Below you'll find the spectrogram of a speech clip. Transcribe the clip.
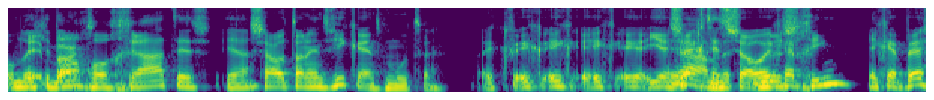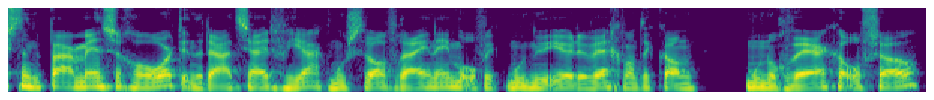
omdat Hey, je dan Bart. gewoon gratis. Ja, Zou het dan in het weekend moeten? Ik, ik, ik, ik, je Ja, zegt het zo. Ik heb, Misschien. ik heb best een paar mensen gehoord inderdaad. Die zeiden van ja, ik moest wel vrijnemen. Of ik moet nu eerder weg, want ik kan, moet nog werken of zo.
